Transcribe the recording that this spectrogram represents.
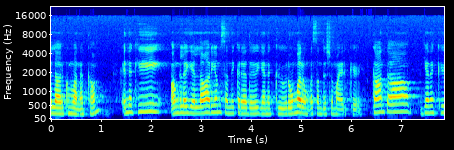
எல்லாருக்கும் வணக்கம் இன்னைக்கு உங்களை எல்லாரையும் சந்திக்கிறது எனக்கு ரொம்ப ரொம்ப சந்தோஷமா இருக்கு காந்தா எனக்கு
